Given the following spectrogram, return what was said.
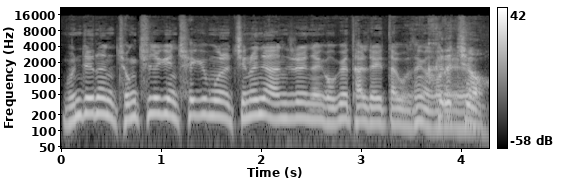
문제는 정치적인 책임을 지느냐 안 지느냐 거기에 달려 있다고 생각을 그렇죠. 해요.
